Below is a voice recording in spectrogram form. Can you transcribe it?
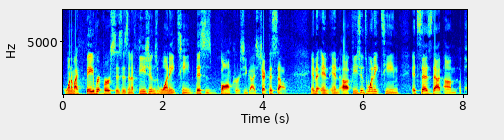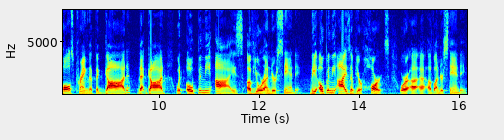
One of my favorite verses is in Ephesians 1:18. This is bonkers, you guys. Check this out. In, in, in uh, Ephesians 1:18, it says that um, Paul's praying that the God that God would open the eyes of your understanding, the open the eyes of your hearts or uh, uh of understanding.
